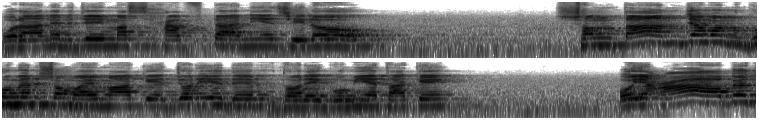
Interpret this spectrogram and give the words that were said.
কোরআনের যে মাসহাফটা নিয়েছিল, সন্তান যেমন ঘুমের সময় মাকে জড়িয়ে ধরে ঘুমিয়ে থাকে ওই আবেদ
